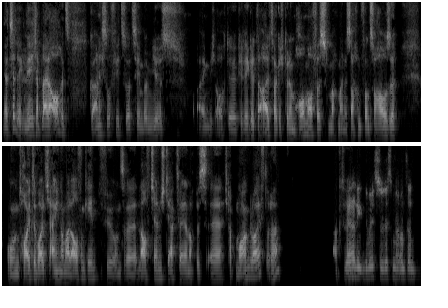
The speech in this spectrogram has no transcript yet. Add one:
Ja, chillig. Nee, ich habe leider auch jetzt gar nicht so viel zu erzählen. Bei mir ist eigentlich auch der geregelte Alltag. Ich bin im Homeoffice, mache meine Sachen von zu Hause. Und heute wollte ich eigentlich nochmal laufen gehen für unsere Lauf-Challenge, die aktuell ja noch bis, äh, ich glaube, morgen läuft, oder? Aktuell. Ja, die- willst du das mal unseren,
